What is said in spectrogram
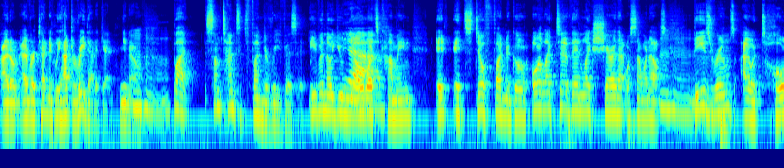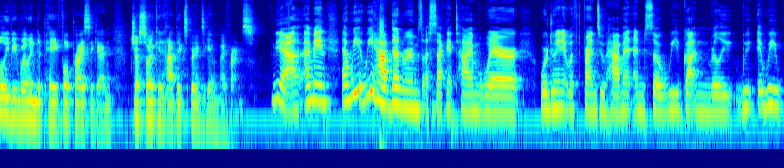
I don't ever technically have to read that again, you know. Mm-hmm. But sometimes it's fun to revisit, even though you know what's coming. It, it's still fun to go or like to then like share that with someone else. Mm-hmm. These rooms, I would totally be willing to pay full price again, just so I can have the experience again with my friends. Yeah, I mean, and we we have done rooms a second time where we're doing it with friends who haven't, and so we've gotten really we we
